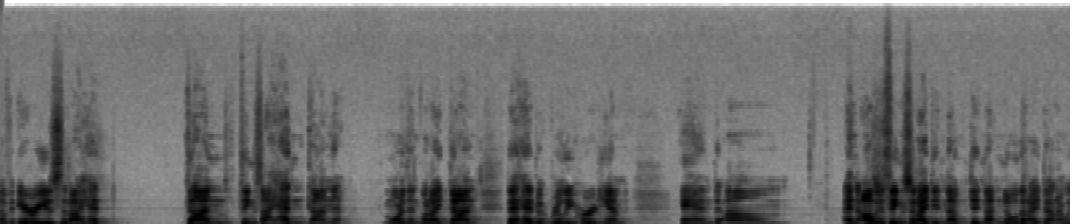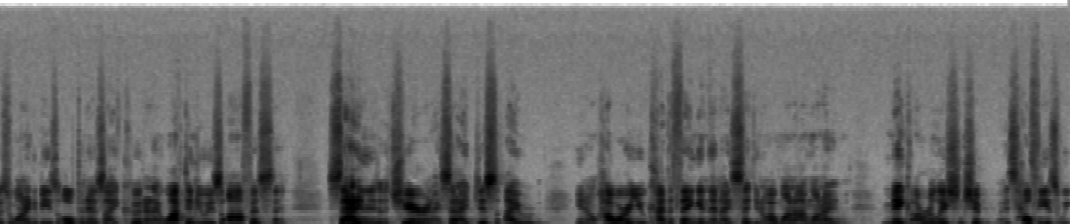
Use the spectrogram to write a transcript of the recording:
of areas that I had done, things I hadn't done more than what I'd done that had really hurt him, and, um, and other things that I did not, did not know that I'd done. I was wanting to be as open as I could. And I walked into his office and sat in a chair and I said, I just, I, you know, how are you kind of thing. And then I said, you know, I want, I want to make our relationship as healthy as we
